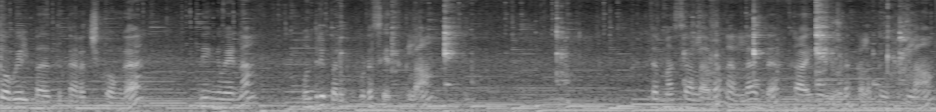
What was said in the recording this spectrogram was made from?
துவையல் பதத்துக்கு அரைச்சிக்கோங்க. நீங்கள் வேணால் முந்திரி பருப்பு கூட சேர்த்துக்கலாம். இந்த மசாலாவை நல்லா இந்த காய்கறியோட கலந்து விட்டுக்கலாம்.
